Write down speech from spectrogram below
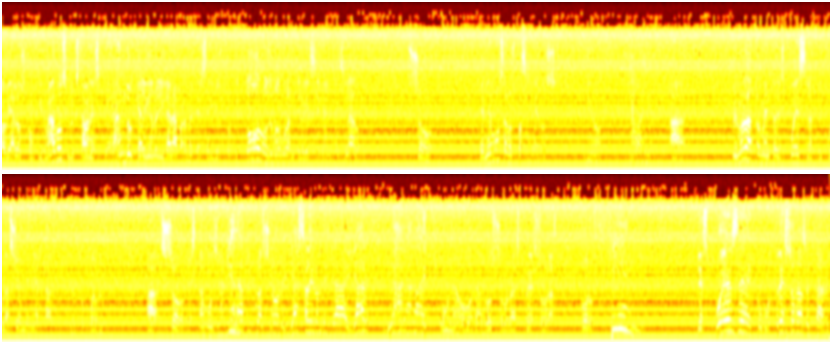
había los confirmados y los que estaban esperando que alguien no llegara para meterse ellos, porque todos los demás vuelos anteriores se habían cancelado. So, tenemos a los pasajeros, you know, uh, primero la tormenta, después la tripulación venía tarde de otro pueblo. Uh, so, estamos ya bien la tripulación, ya salieron de allá, ya, la, la, la, una hora, dos horas, tres horas. Por fin, después de como tres horas de tarde,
